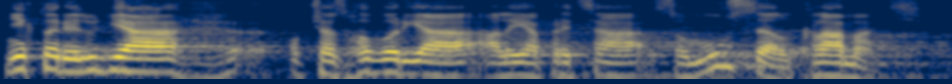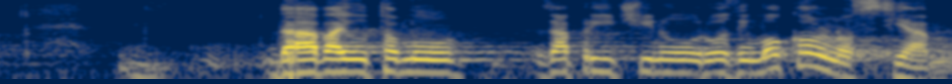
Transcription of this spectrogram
Niektorí ľudia občas hovoria, ale ja predsa som musel klamať. Dávajú tomu za príčinu rôznym okolnostiam.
